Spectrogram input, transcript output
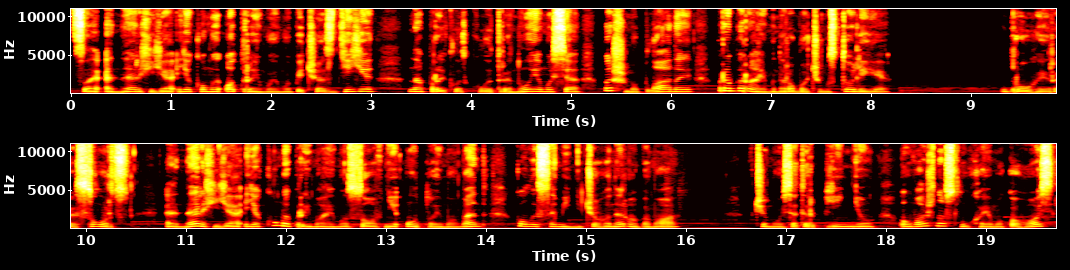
це енергія, яку ми отримуємо під час дії, наприклад, коли тренуємося, пишемо плани, прибираємо на робочому столі. Другий ресурс енергія, яку ми приймаємо ззовні у той момент, коли самі нічого не робимо. Вчимося терпінню, уважно слухаємо когось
